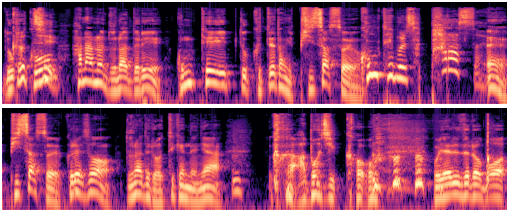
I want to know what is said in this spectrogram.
놓고 그렇지. 하나는 누나들이 공 테이프도 그때 당시 비쌌어요. 사- 팔았어요. 네, 비쌌어요. 그래서 누나들이 어떻게 했느냐. 아버지 거. 뭐 예를 들어 뭐,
